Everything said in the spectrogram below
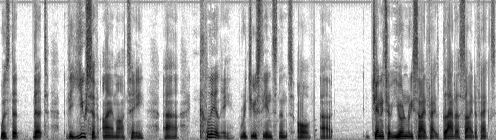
was that, that the use of IMRT uh, clearly reduced the incidence of uh, genitourinary side effects, bladder side effects.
